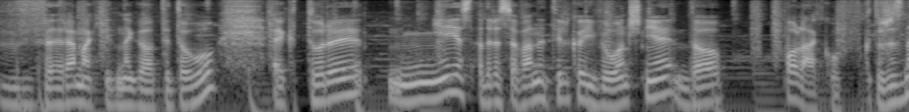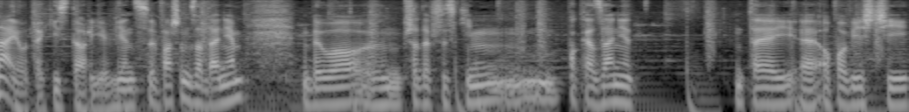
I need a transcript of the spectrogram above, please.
w ramach jednego tytułu, który nie jest adresowany tylko i wyłącznie do Polaków, którzy znają tę historię. Więc waszym zadaniem było przede wszystkim pokazanie tej e, opowieści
